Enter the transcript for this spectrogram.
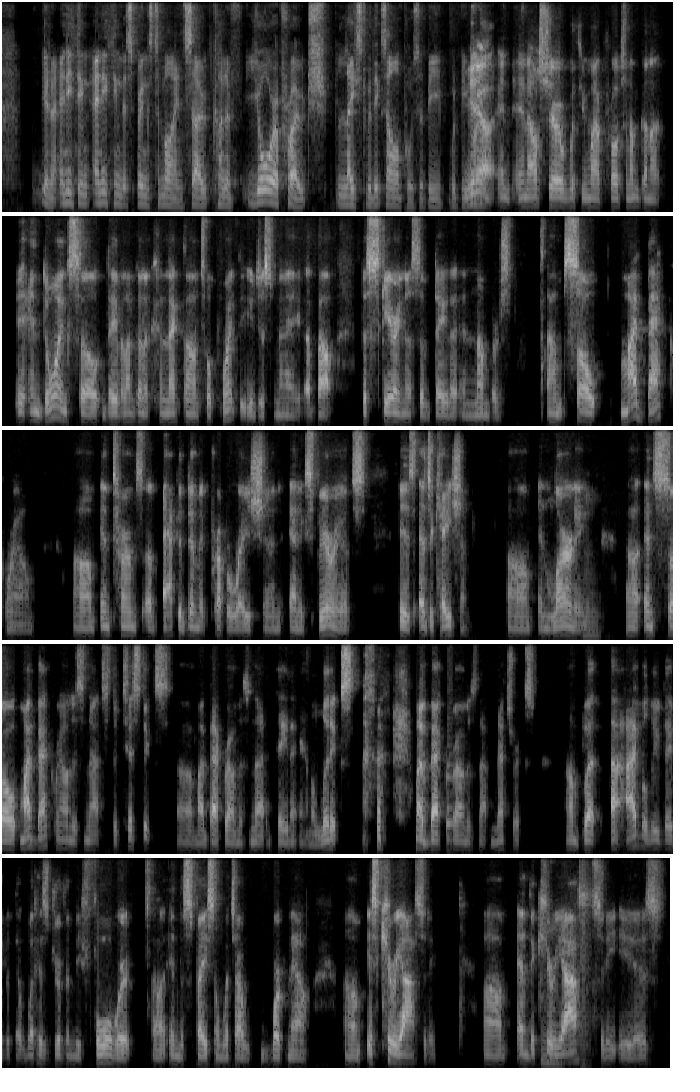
you know anything anything that springs to mind so kind of your approach laced with examples would be would be great. yeah and and i'll share with you my approach and i'm gonna in doing so, David, I'm to connect on to a point that you just made about the scariness of data and numbers. Um, so, my background um, in terms of academic preparation and experience is education um, and learning. Mm. Uh, and so, my background is not statistics, uh, my background is not data analytics, my background is not metrics. Um, but I, I believe, David, that what has driven me forward uh, in the space in which I work now um, is curiosity. Um, and the hmm. curiosity is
